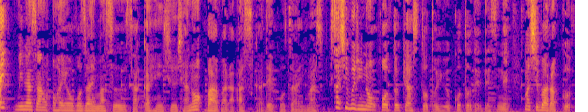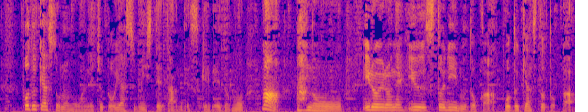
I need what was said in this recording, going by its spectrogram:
はい。皆さんおはようございます。作家編集者のバーバラ・アスカでございます。久しぶりのポッドキャストということでですね、まあしばらく、ポッドキャストの方はね、ちょっとお休みしてたんですけれども、まあ、あのー、いろいろね、ユーストリームとか、ポッドキャストとか、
